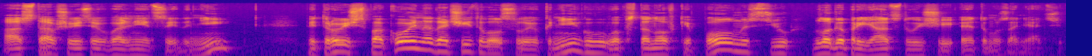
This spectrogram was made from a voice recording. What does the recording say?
Оставшиеся в больнице дни Петрович спокойно дочитывал свою книгу в обстановке полностью благоприятствующей этому занятию.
